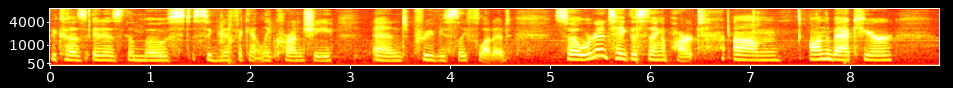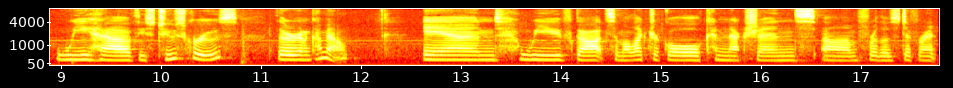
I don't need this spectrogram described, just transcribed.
because it is the most significantly crunchy and previously flooded. So we're going to take this thing apart. Um, on the back here, we have these two screws that are going to come out. And we've got some electrical connections um, for those different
